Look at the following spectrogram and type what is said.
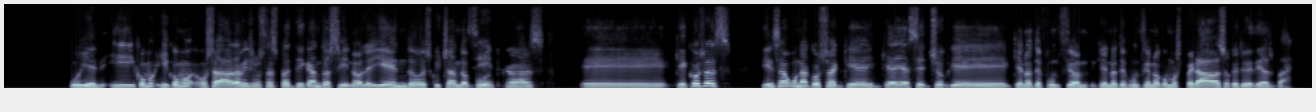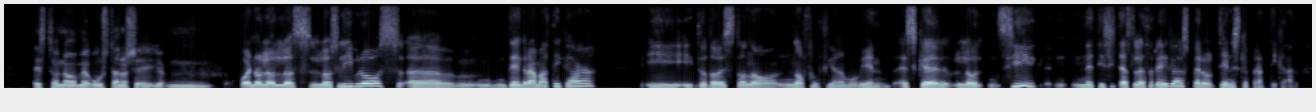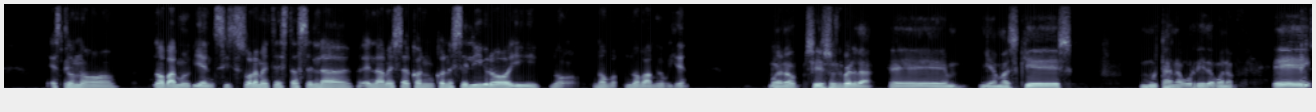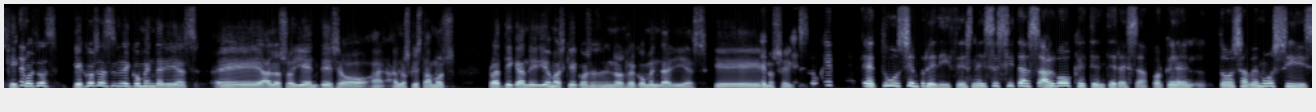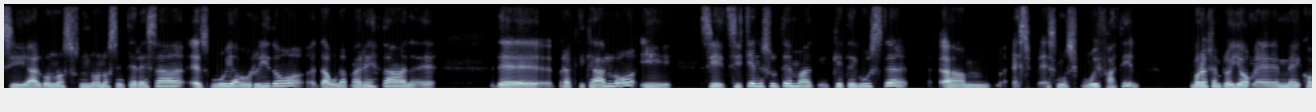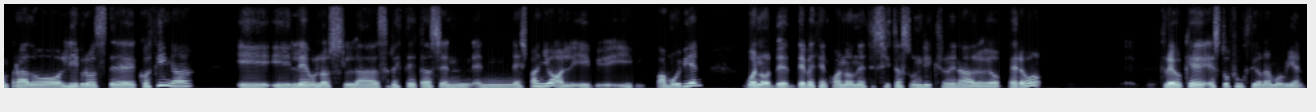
Muy bien, ¿y cómo, y cómo, o sea, ahora mismo estás practicando así, ¿no? Leyendo, escuchando podcast, eh, ¿qué cosas, tienes alguna cosa que, que hayas hecho que, que, no te que no te funcionó como esperabas o que tú decías, va, esto no me gusta, no sé. Mm"? Bueno, los, los libros ah, de gramática y, todo esto no, no funciona muy bien. Es que lo, sí necesitas las reglas, pero tienes que practicar. Esto no, no va muy bien. Si solamente estás en la, en la mesa con, con ese libro y no, no, no va muy bien. Bueno, sí, eso es verdad. Eh, y además que es muy tan aburrido. Bueno, eh, ¿qué, cosas, ¿Qué cosas recomendarías eh, a los oyentes o a, los que estamos practicando idiomas? ¿Qué cosas nos recomendarías? Que, no sé. Es lo que, tú siempre dices, necesitas algo que te interesa, porque todos sabemos si, si algo nos, no nos interesa, es muy aburrido, da una pareja de, de practicarlo y si, si, tienes un tema que te guste, es, es muy, muy, fácil. Por ejemplo, yo me, me, he comprado libros de cocina y, leo los, las recetas en, en español y, va muy bien. Bueno, de, de, vez en cuando necesitas un diccionario, pero creo que esto funciona muy bien.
